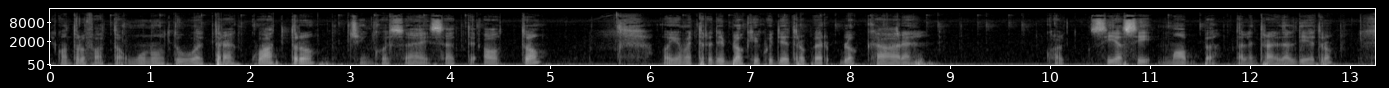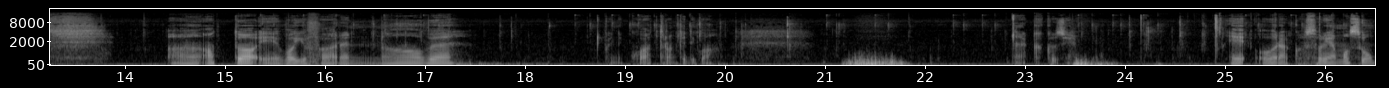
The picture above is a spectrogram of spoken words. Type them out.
E quanto l'ho fatta? 1, 2, 3, 4 5, 6, 7, 8 voglio mettere dei blocchi qui dietro per bloccare qualsiasi mob dall'entrare dal dietro. Uh, 8 e voglio fare 9 quindi 4 anche di qua. Ecco così. E ora costruiamo su.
